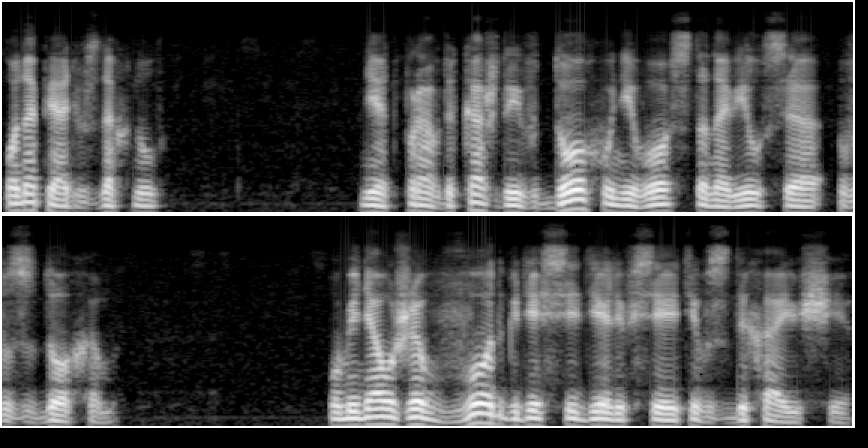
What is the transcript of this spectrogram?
Он опять вздохнул. Нет, правда, каждый вдох у него становился вздохом. У меня уже вот где сидели все эти вздыхающие.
